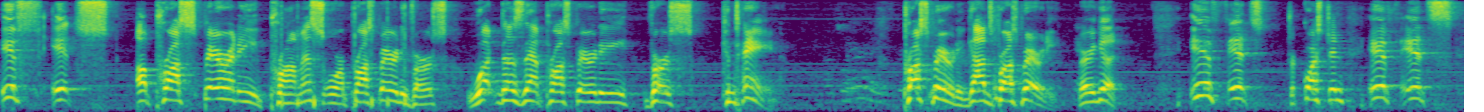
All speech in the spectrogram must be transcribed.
If it's a prosperity promise or a prosperity verse what does that prosperity verse contain? Prosperity, prosperity God's prosperity. Very good. If it's a question if it's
